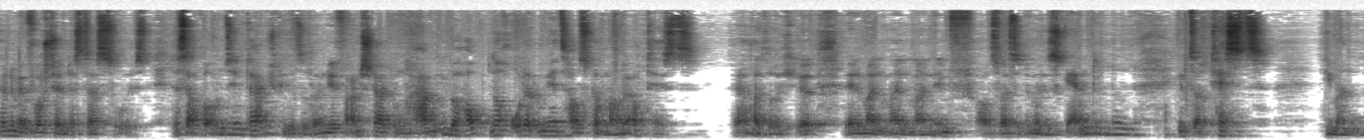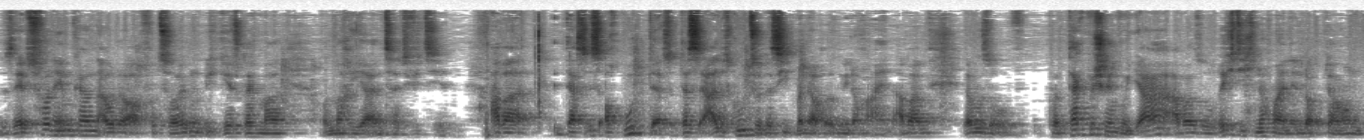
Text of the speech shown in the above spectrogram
könnte mir vorstellen, dass das so ist. Das ist auch bei uns im Tagesspiegel so. Wenn wir Veranstaltungen haben, überhaupt noch, oder wenn wir ins Haus kommen, machen wir auch Tests. Ja, also ich äh, werde meinen mein, mein Impfausweis wird immer gescannt und dann gibt es auch Tests, die man selbst vornehmen kann oder auch verzeugen. Ich gehe jetzt gleich mal und mache hier einen zertifizierten. Aber das ist auch gut, das, das ist alles gut so, das sieht man ja auch irgendwie noch ein. Aber wenn man so, Kontaktbeschränkung ja, aber so richtig nochmal in den Lockdown,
